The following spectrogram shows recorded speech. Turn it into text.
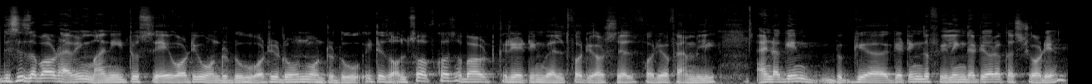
this is about having money to say what you want to do, what you don't want to do. It is also, of course, about creating wealth for yourself, for your family, and again, uh, getting the feeling that you're a custodian.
